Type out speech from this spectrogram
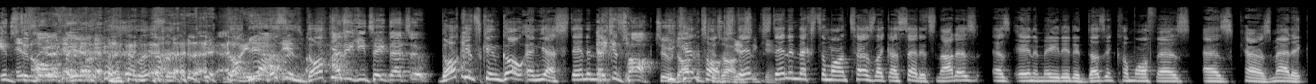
instant Hall of Famer. Daw- Yeah, listen, Dawkins. I think he'd take that too. Dawkins can go, and yes, standing And he next. can talk too. He can Dawkins talk. can talk. Stand- Yes, he can. Standing next to Montez, like I said, it's not as as animated. It doesn't come off as as charismatic,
